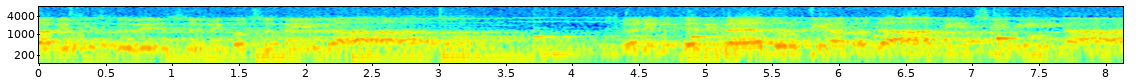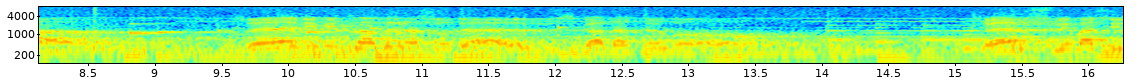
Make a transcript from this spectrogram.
გამომდგარ ბარდა მისის თვის მიკოცნია შენი მთები მედრფიან და ვიცინია შენი მითავერასოდეს გადათელო შენს ვიმაში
